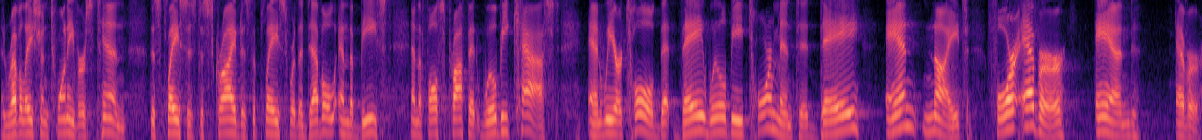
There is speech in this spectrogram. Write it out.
In Revelation 20, verse 10, this place is described as the place where the devil and the beast and the false prophet will be cast, and we are told that they will be tormented day and night forever and ever.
